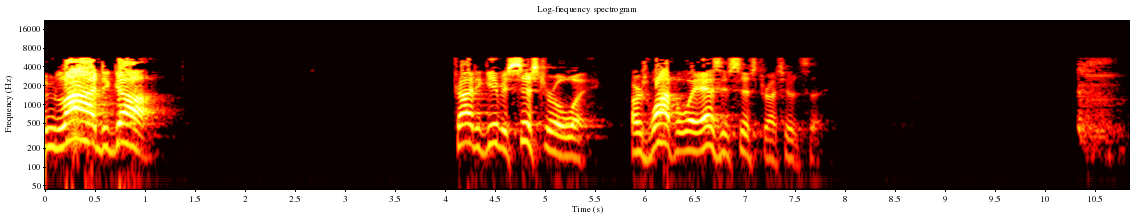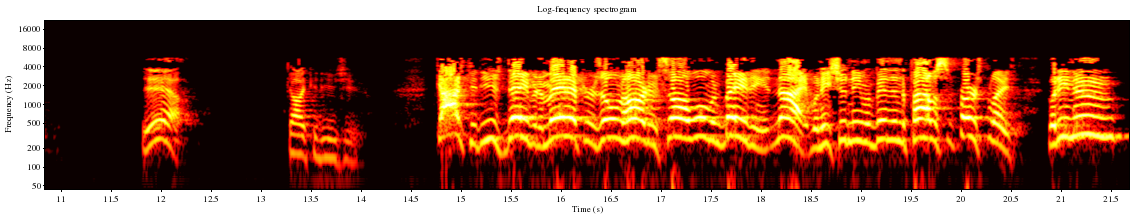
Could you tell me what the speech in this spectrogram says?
who lied to God, tried to give his sister away, or his wife away as his sister, I should say. Yeah, God could use you. God could use David, a man after his own heart who saw a woman bathing at night when he shouldn't even have been in the palace in the first place. But he knew.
